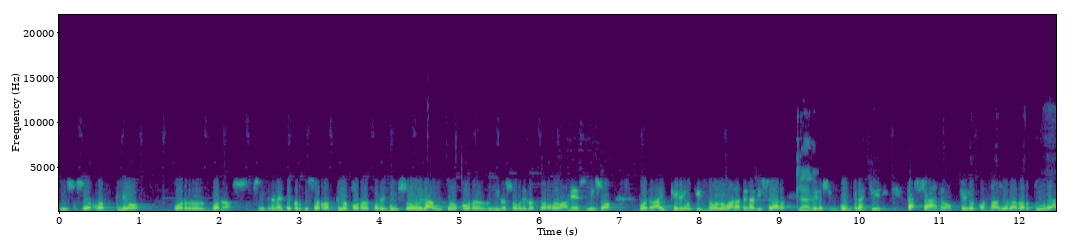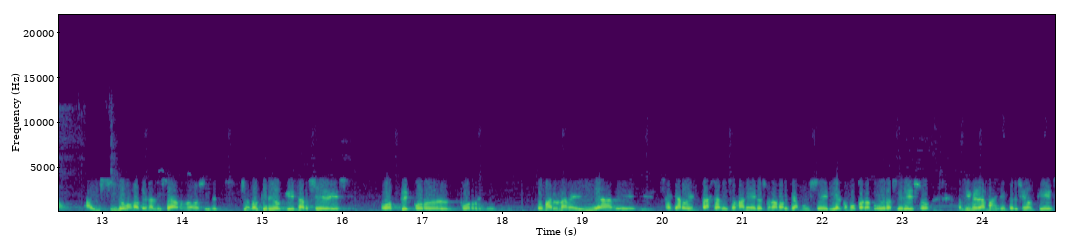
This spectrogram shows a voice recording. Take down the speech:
que eso se rompió por, bueno, simplemente porque se rompió por, por el uso del auto, por ir sobre los cordones y eso, bueno, ahí creo que no lo van a penalizar, Claro. pero si encuentran que está sano, pero con mayor abertura, ahí sí lo van a penalizar, ¿no? Yo no creo que Mercedes opte por, por tomar una medida de sacar ventajas de esa manera, es una marca muy seria como para poder hacer eso. A mí me da más la impresión que es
